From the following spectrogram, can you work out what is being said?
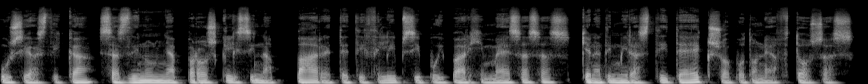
Ουσιαστικά σας δίνουν μια πρόσκληση να πάρετε τη θλίψη που υπάρχει μέσα σας και να την μοιραστείτε έξω από τον εαυτό σας.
